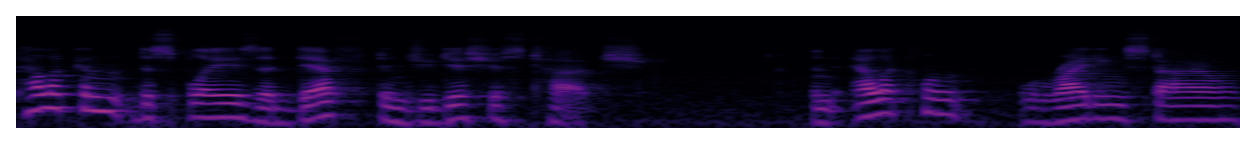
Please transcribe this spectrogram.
Pelikan displays a deft and judicious touch, an eloquent writing style,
